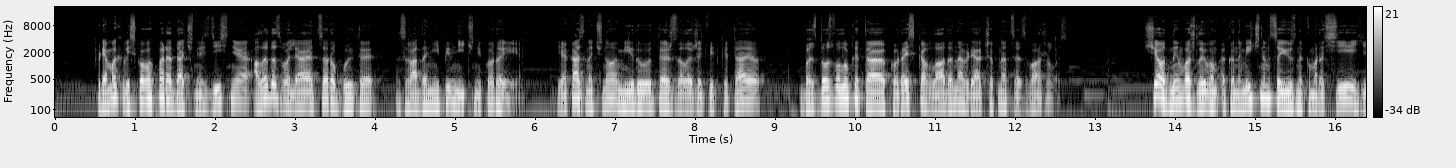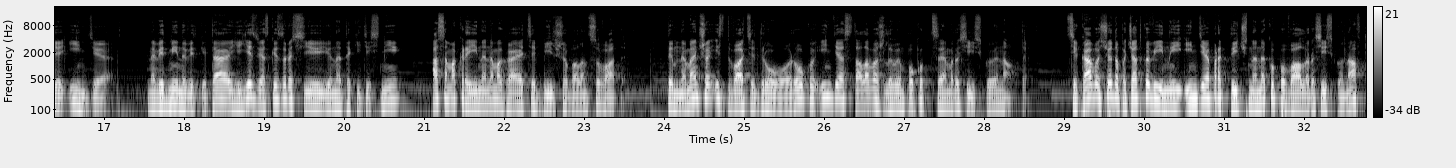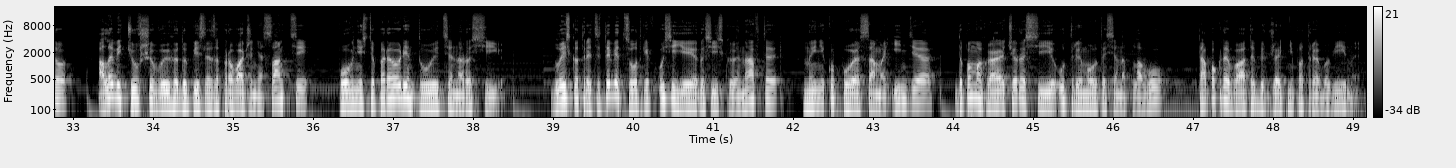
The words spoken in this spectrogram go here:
Прямих військових передач не здійснює, але дозволяє це робити згаданій Північній Кореї, яка значною мірою теж залежить від Китаю. Без дозволу Китаю корейська влада навряд чи б на це зважилась. Ще одним важливим економічним союзником Росії є Індія. На відміну від Китаю, її зв'язки з Росією не такі тісні, а сама країна намагається більше балансувати. Тим не менше, із 22-го року Індія стала важливим покупцем російської нафти. Цікаво, що до початку війни Індія практично не купувала російську нафту, але відчувши вигоду після запровадження санкцій, повністю переорієнтується на Росію. Близько 30% усієї російської нафти нині купує саме Індія, допомагаючи Росії утримуватися на плаву та покривати бюджетні потреби війни.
